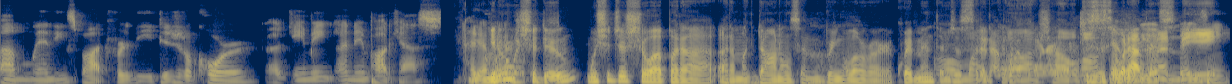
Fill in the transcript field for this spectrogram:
um, landing spot for the Digital Core uh, Gaming Unnamed Podcast. Yeah, You know what we should do? We should just show up at a at a McDonald's and bring all of our equipment and Oh just set it up. in a gosh, how and Dude, just see what would happens. Amazing.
